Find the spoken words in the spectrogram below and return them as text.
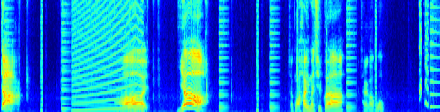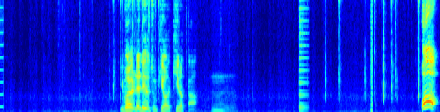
딱 아, 야! 잠깐만 하위만 칠 거야. 잘 가고. 이번 랠리도 좀 길, 길었다. 음. 어!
